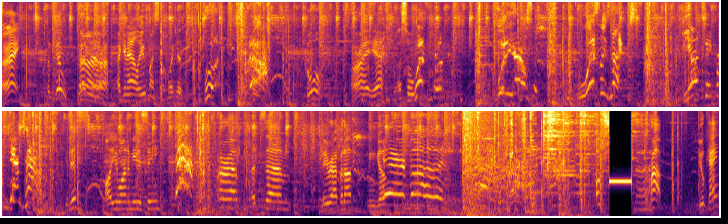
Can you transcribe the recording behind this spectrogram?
All right, let's go. No, no, no, no. I can alley oop myself. Watch this. Cool. All right, yeah. Russell Westbrook, Woody Harrelson, Wesley Snipes, Beyonce from downtown. Is this all you wanted me to see? All right, let's um, maybe wrap it up. We can go. Airbud. Rob, you okay?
